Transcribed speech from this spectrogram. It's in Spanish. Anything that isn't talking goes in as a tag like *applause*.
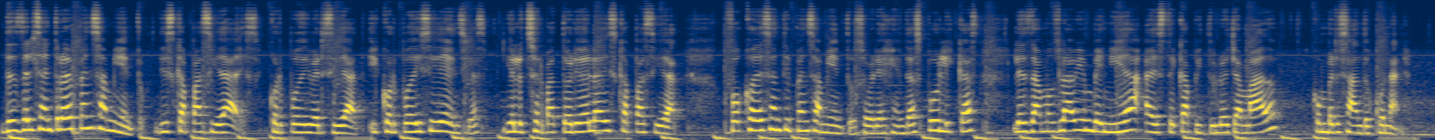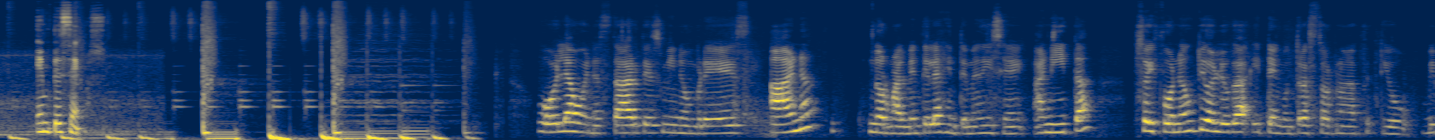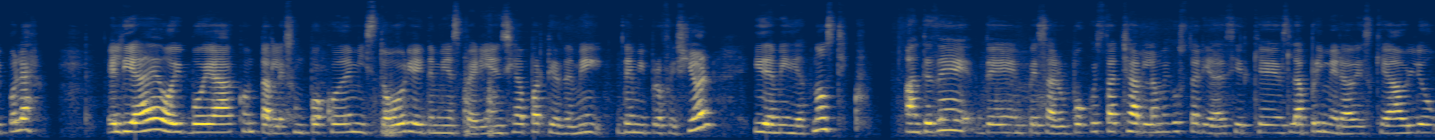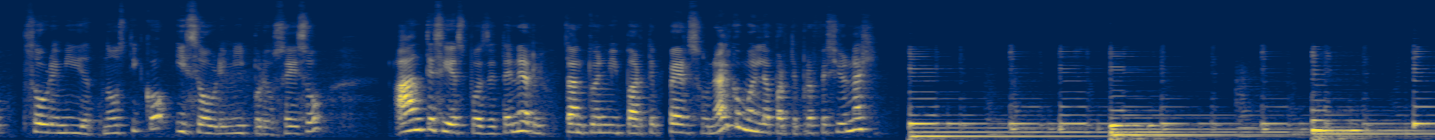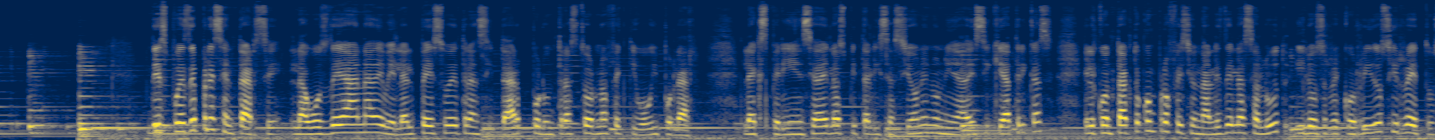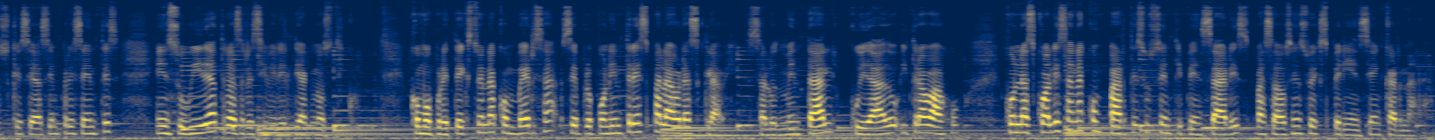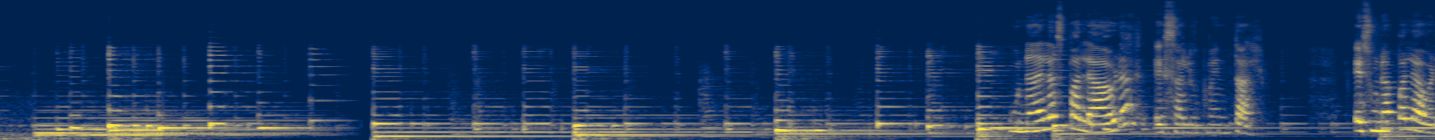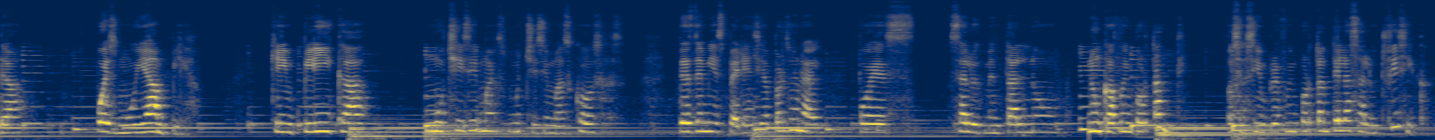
Desde el Centro de Pensamiento, Discapacidades, Corpodiversidad y Corpodisidencias y el Observatorio de la Discapacidad, Foco de Sentipensamiento sobre Agendas Públicas, les damos la bienvenida a este capítulo llamado Conversando con Ana. Empecemos. Hola, buenas tardes. Mi nombre es Ana. Normalmente la gente me dice Anita. Soy fonoaudióloga y tengo un trastorno afectivo bipolar. El día de hoy voy a contarles un poco de mi historia y de mi experiencia a partir de mi, de mi profesión y de mi diagnóstico. Antes de, de, empezar un poco esta charla, me gustaría decir que es la primera vez que hablo sobre mi diagnóstico y sobre mi proceso antes y después de tenerlo, tanto en mi parte personal como en la parte profesional. Después de presentarse, la voz de Ana devela el peso de transitar por un trastorno afectivo bipolar, la experiencia de la hospitalización en unidades psiquiátricas, el contacto con profesionales de la salud y los recorridos y retos que se hacen presentes en su vida tras recibir el diagnóstico. Como pretexto en la conversa se proponen tres palabras clave, salud mental, cuidado y trabajo, con las cuales Ana comparte sus sentipensares basados en su experiencia encarnada. Palabras es salud mental. Es una palabra pues muy amplia que implica muchísimas, muchísimas cosas. Desde mi experiencia personal, pues salud mental no, nunca fue importante. O sea, siempre fue importante la salud física.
